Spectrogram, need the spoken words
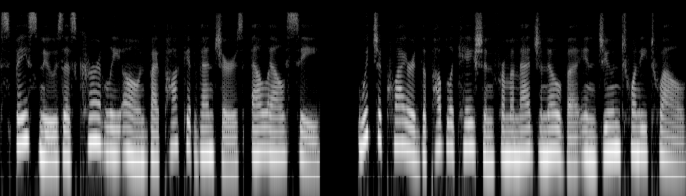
Space News is currently owned by Pocket Ventures, LLC. Which acquired the publication from Imaginova in June 2012.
